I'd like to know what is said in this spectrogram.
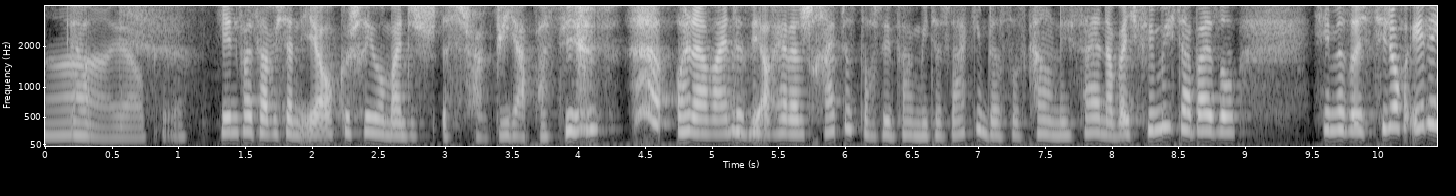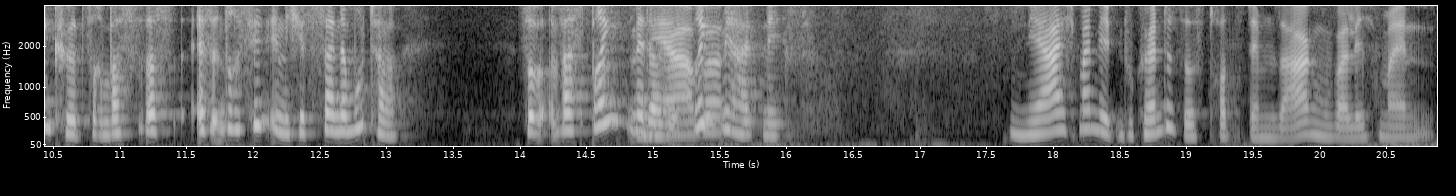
Ah, ja, okay. Jedenfalls habe ich dann ihr auch geschrieben und meinte, "Sch- ist schon wieder passiert. Und da meinte sie auch, ja, dann schreibt es doch dem Vermieter, sag ihm das, so, das kann doch nicht sein. Aber ich fühle mich dabei so, ich denke mir so, ich ziehe doch eh den kürzeren. Was, was, es interessiert ihn nicht, es ist seine Mutter. So, was bringt mir das? Ja, es bringt mir halt nichts. Ja, ich meine, du könntest es trotzdem sagen, weil ich meine,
